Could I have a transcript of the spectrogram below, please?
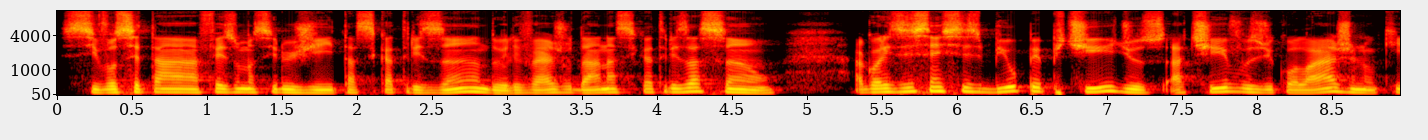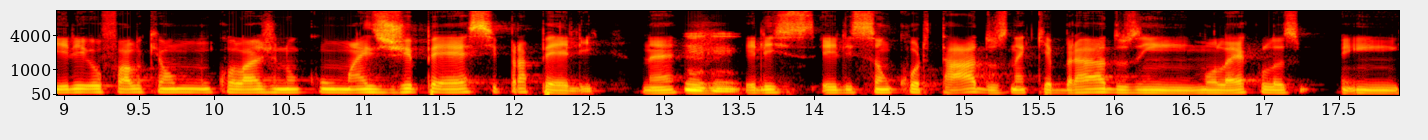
Se você tá, fez uma cirurgia e está cicatrizando, ele vai ajudar na cicatrização. Agora, existem esses biopeptídeos ativos de colágeno que ele, eu falo que é um colágeno com mais GPS para a pele né? Uhum. Eles, eles são cortados, né, quebrados em moléculas, em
